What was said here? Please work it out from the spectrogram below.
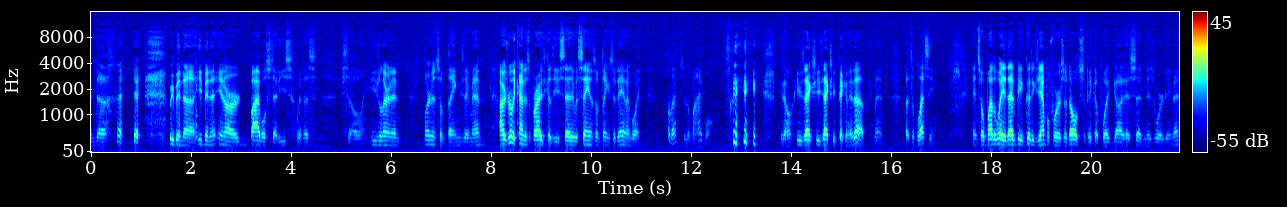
and uh, we've been uh, he's been in our Bible studies with us, so he's learning learning some things. Amen. I was really kind of surprised because he said he was saying some things today, and I'm going, "Oh, that's in the Bible." you know, he was actually he's actually picking it up. Amen. That's a blessing. And so, by the way, that'd be a good example for us adults to pick up what God has said in His Word, Amen,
